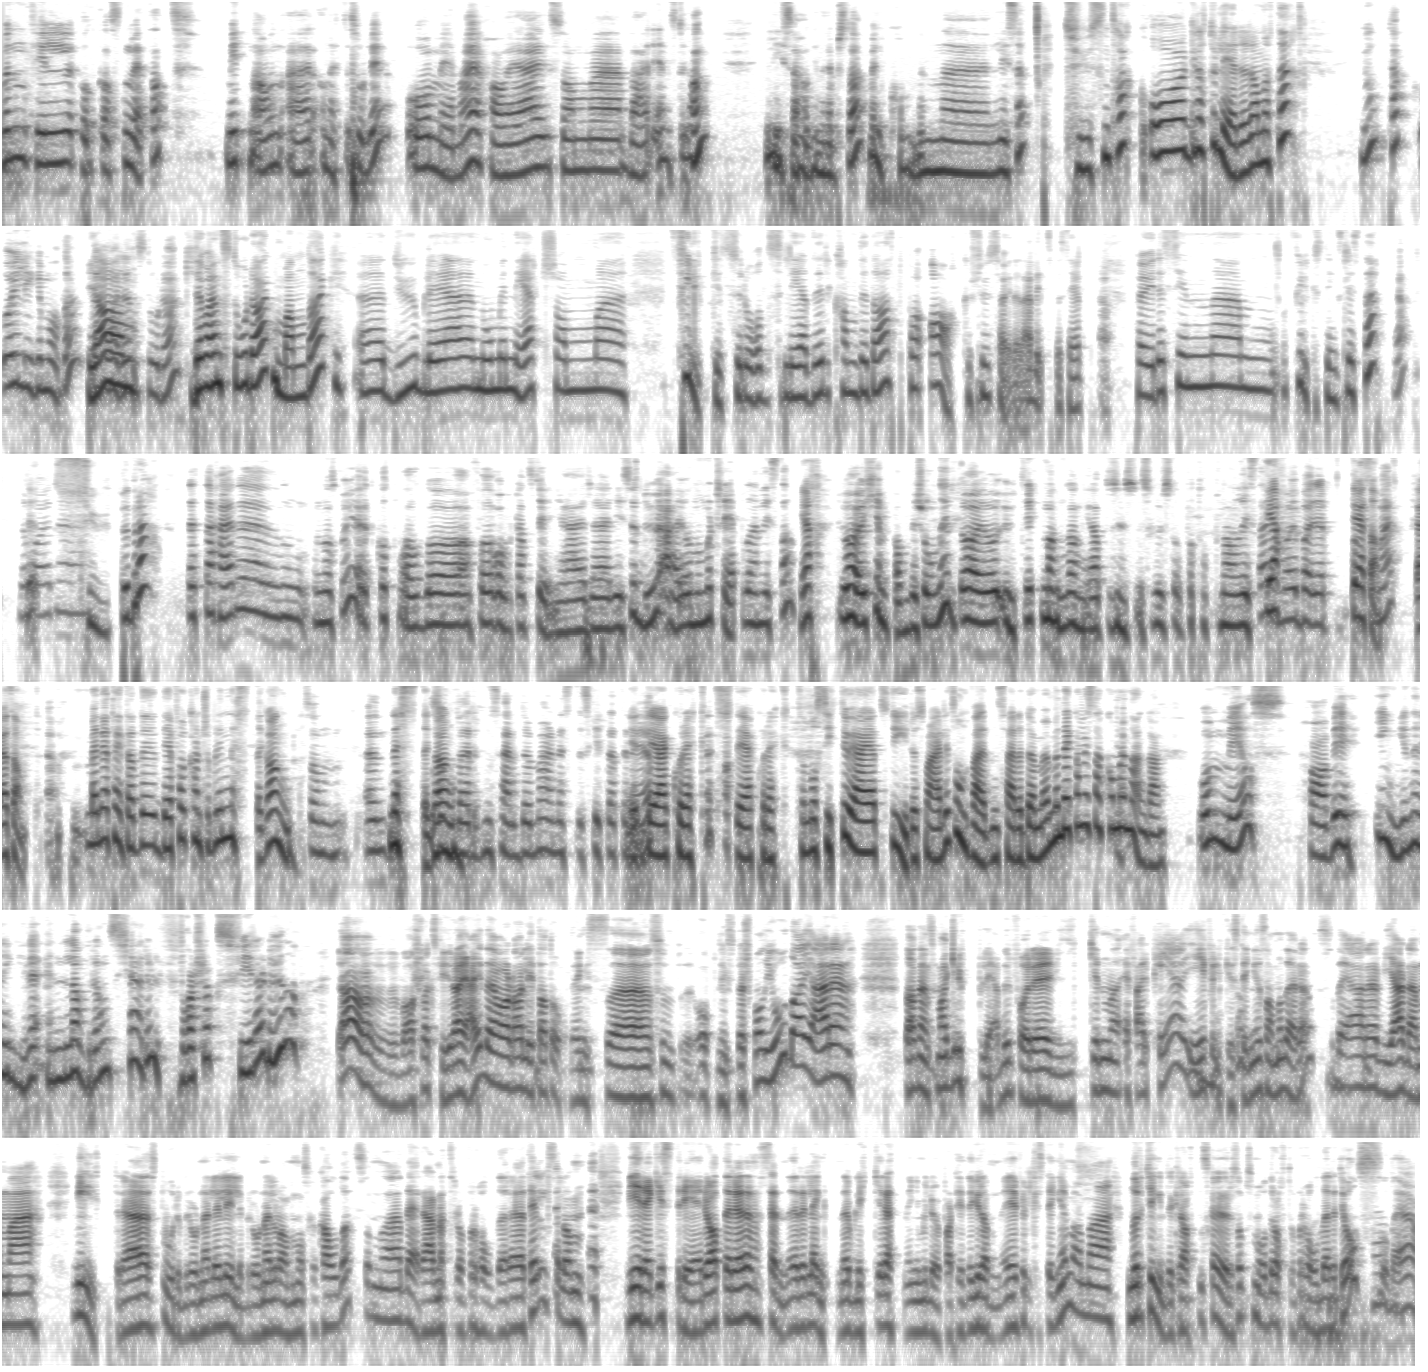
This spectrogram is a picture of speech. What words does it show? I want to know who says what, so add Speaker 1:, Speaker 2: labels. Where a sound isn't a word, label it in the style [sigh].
Speaker 1: Velkommen til podkasten Vedtatt. Mitt navn er Anette Solli, og med meg har jeg som eh, hver eneste gang Lise Hagen Rebstad. Velkommen, eh, Lise.
Speaker 2: Tusen takk, og gratulerer, Anette.
Speaker 1: Jo, takk, og i like måte. Det
Speaker 2: Ja,
Speaker 1: var en stor dag.
Speaker 2: Det var en stor dag, mandag. Eh, Du ble nominert som fylkesrådslederkandidat på Akershus Høyre. Det er litt spesielt.
Speaker 1: Ja.
Speaker 2: Høyre sin fylkestingsliste.
Speaker 1: Det
Speaker 2: Det,
Speaker 1: var, eh,
Speaker 2: superbra.
Speaker 1: dette her, eh, nå skal vi gjøre et godt valg og få overtatt styringen her, eh, Lise. Du er jo nummer tre på den lista.
Speaker 2: Ja.
Speaker 1: Du har jo kjempeambisjoner. Du har jo uttrykt mange ganger at du syns du skulle stå på toppen av den lista.
Speaker 2: Ja, Det er sant. Det er sant.
Speaker 1: Ja.
Speaker 2: Men jeg tenkte at det, det får kanskje bli neste gang.
Speaker 1: Sånn, en,
Speaker 2: Neste gang.
Speaker 1: Sånn verdensherredømme er neste skritt etter det. [laughs]
Speaker 2: Det er korrekt. Det er korrekt. Så nå sitter jo jeg i et styre som er litt sånn verdensherredømme, men det kan vi snakke om en annen gang.
Speaker 1: Og med oss har vi ingen ringere enn Lavrans Kjærulf. Hva slags fyr er du, da?
Speaker 3: Ja, hva slags fyr er jeg? Det var da litt av et åpnings, eh, åpningsspørsmål. Jo, da jeg er da den som er gruppeleder for eh, Viken Frp i fylkestinget sammen med dere. Så det er, vi er den eh, viltre storebroren eller lillebroren eller hva man skal kalle det, som dere er nødt til å forholde dere til. Selv om [laughs] vi registrerer jo at dere sender lengtende blikk i retning Miljøpartiet De Grønne i fylkestinget. Men når tyngdekraften skal gjøres opp, så må dere ofte forholde dere til oss. Og det,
